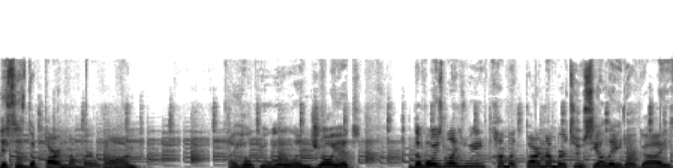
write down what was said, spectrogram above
This is the part number one. I hope you will enjoy it. The voice lines will come at part number two. See you later, guys.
